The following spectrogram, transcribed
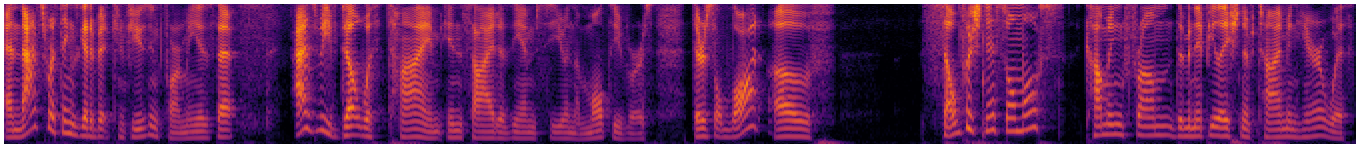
And that's where things get a bit confusing for me is that as we've dealt with time inside of the MCU and the multiverse, there's a lot of selfishness almost coming from the manipulation of time in here with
